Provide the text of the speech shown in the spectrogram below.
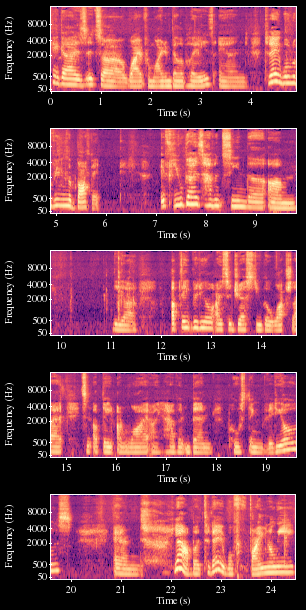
Hey guys, it's uh, Wyatt from Wyatt and Bella Plays, and today we're reviewing the Bop It. If you guys haven't seen the um, the uh, update video, I suggest you go watch that. It's an update on why I haven't been posting videos. And yeah, but today we're finally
